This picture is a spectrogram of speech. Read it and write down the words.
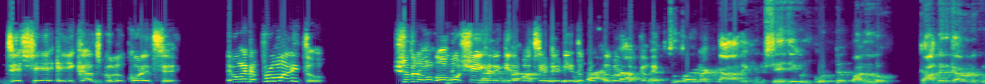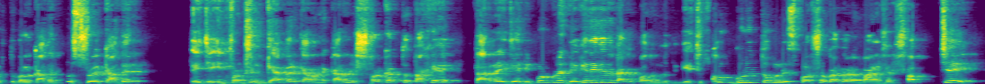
যে সে এই কাজগুলো করেছে। এবং এটা প্রমাণিত। সুতরাং অবশ্যই এখানে গ্যাপ আছে এটা নিয়ে তো প্রশ্ন করার দরকার নেই। কার এখানে? সে যেগুলো করতে পারল কাদের কারণে করতে পারল কাদের প্রশ্রয় কাদের এই যে ইনফরমেশন গ্যাপের কারণে কারণ সরকার তো তাকে তার এই যে রিপোর্টগুলো দেখে দেখে তো তাকে পদোন্নতি দিয়েছে। খুব গুরুত্বপূর্ণ স্পর্শকাতর বাংলাদেশের সবচেয়ে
